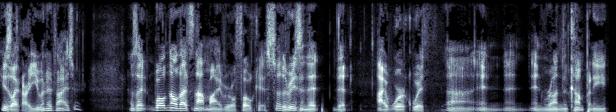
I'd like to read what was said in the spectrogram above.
He's like, "Are you an advisor?" I was like, "Well, no, that's not my real focus." So the reason that that I work with uh, and, and and run the company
